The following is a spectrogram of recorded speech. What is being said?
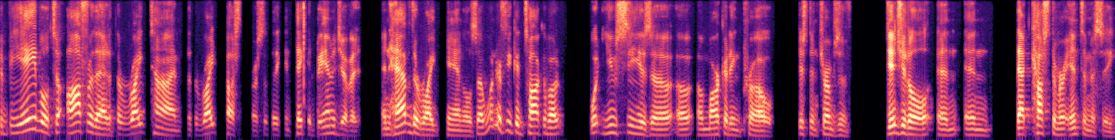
to be able to offer that at the right time to the right customer so they can take advantage of it and have the right channels. I wonder if you could talk about what you see as a, a, a marketing pro, just in terms of digital and, and that customer intimacy.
